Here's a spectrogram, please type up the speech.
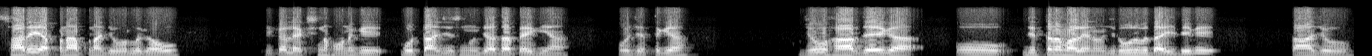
ਸਾਰੇ ਆਪਣਾ ਆਪਣਾ ਜ਼ੋਰ ਲਗਾਓ। ਠੀਕ ਆ ਇਲੈਕਸ਼ਨ ਹੋਣਗੇ, ਵੋਟਾਂ ਜਿਸ ਨੂੰ ਜ਼ਿਆਦਾ ਪੈ ਗਈਆਂ, ਉਹ ਜਿੱਤ ਗਿਆ। ਜੋ ਹਾਰ ਜਾਏਗਾ, ਉਹ ਜਿੱਤਣ ਵਾਲੇ ਨੂੰ ਜ਼ਰੂਰ ਵਧਾਈ ਦੇਵੇ, ਤਾਂ ਜੋ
